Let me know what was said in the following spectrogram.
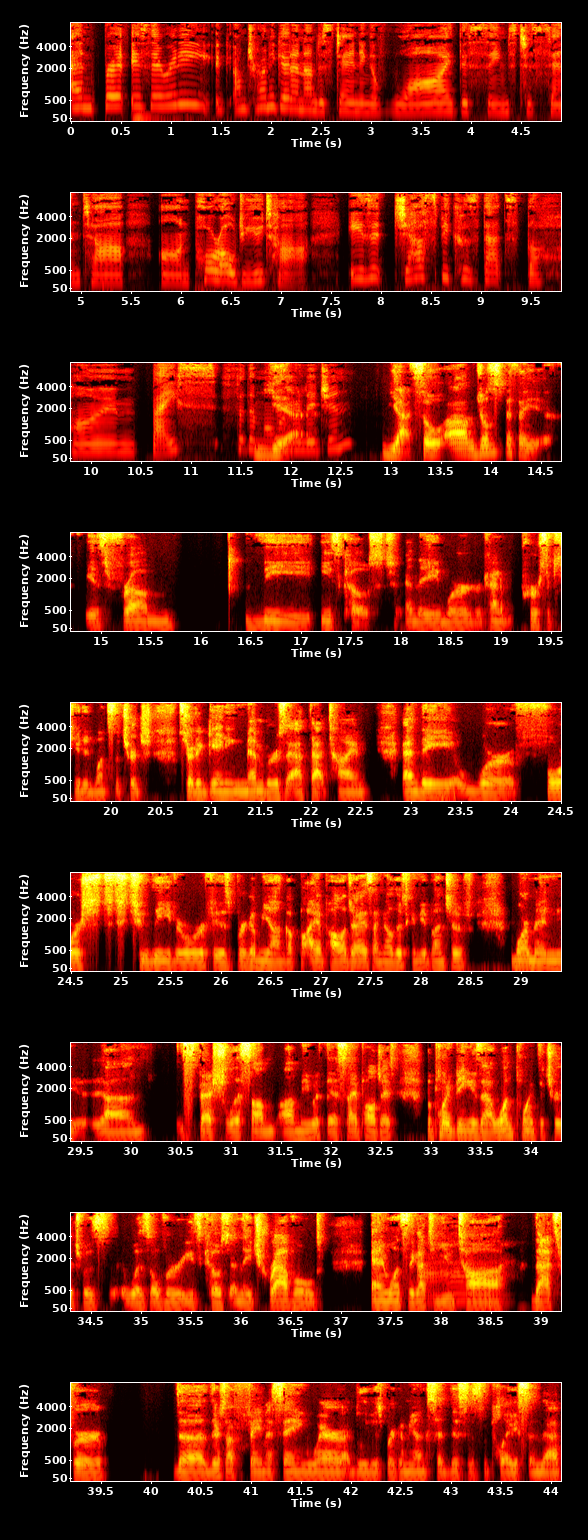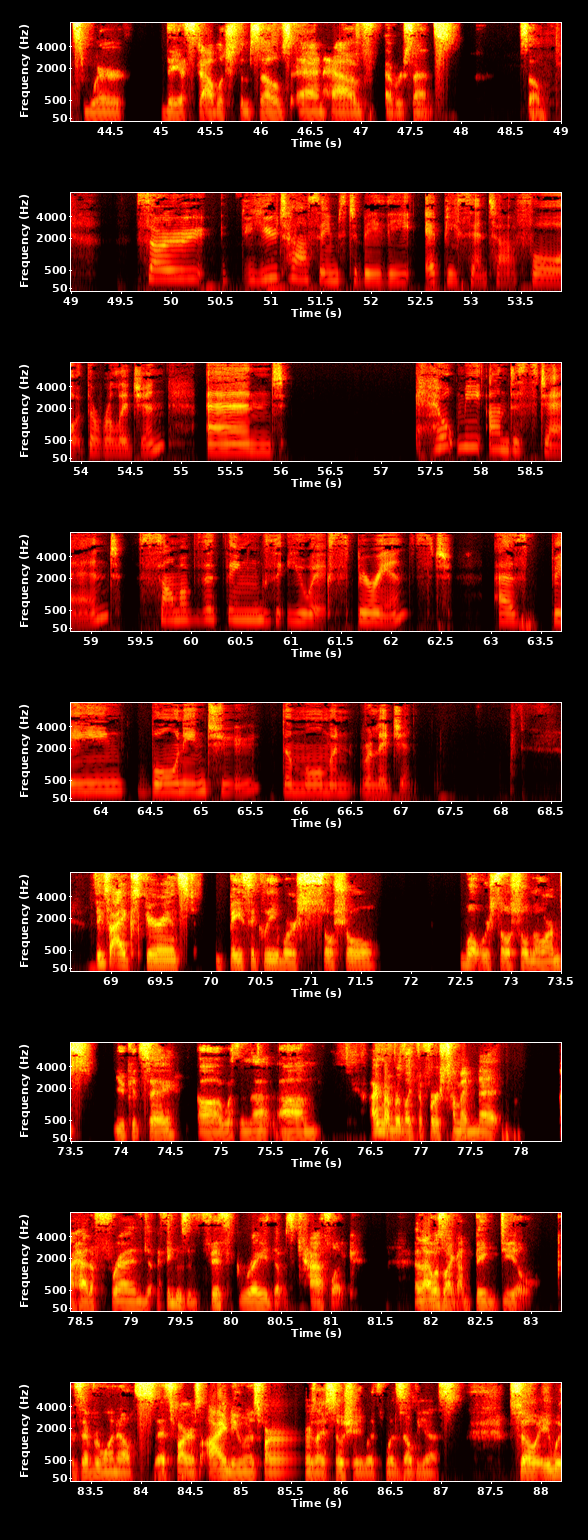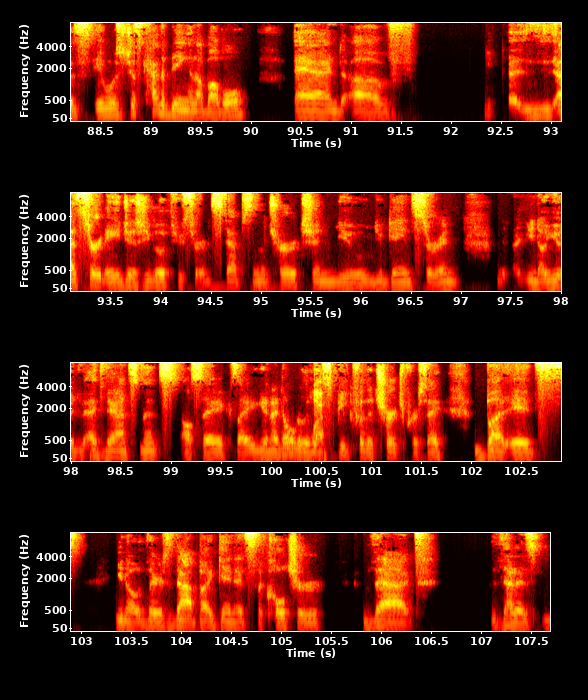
and Brett, is there any? I'm trying to get an understanding of why this seems to center on poor old Utah. Is it just because that's the home base for the Mormon yeah. religion? Yeah. So um, Joseph Smith is from the East Coast, and they were kind of persecuted once the church started gaining members at that time, and they were forced to leave. Or if it was Brigham Young, I apologize. I know there's going to be a bunch of Mormon uh, specialists on, on me with this. I apologize. The point being is at one point the church was was over East Coast, and they traveled, and once they got to Utah, ah. that's where the there's a famous saying where I believe it was Brigham Young said this is the place, and that's where they established themselves and have ever since. So. So, Utah seems to be the epicenter for the religion, and help me understand some of the things that you experienced as being born into the Mormon religion. Things I experienced basically were social, what were social norms, you could say uh, within that. Um, I remember like the first time I met, I had a friend, I think it was in fifth grade, that was Catholic. And that was like a big deal because everyone else, as far as I knew and as far as I associated with, was LDS. So it was it was just kind of being in a bubble and of at certain ages you go through certain steps in the church and you you gain certain you know you advancements i'll say because i again i don't really yes. want to speak for the church per se but it's you know there's that but again it's the culture that that is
